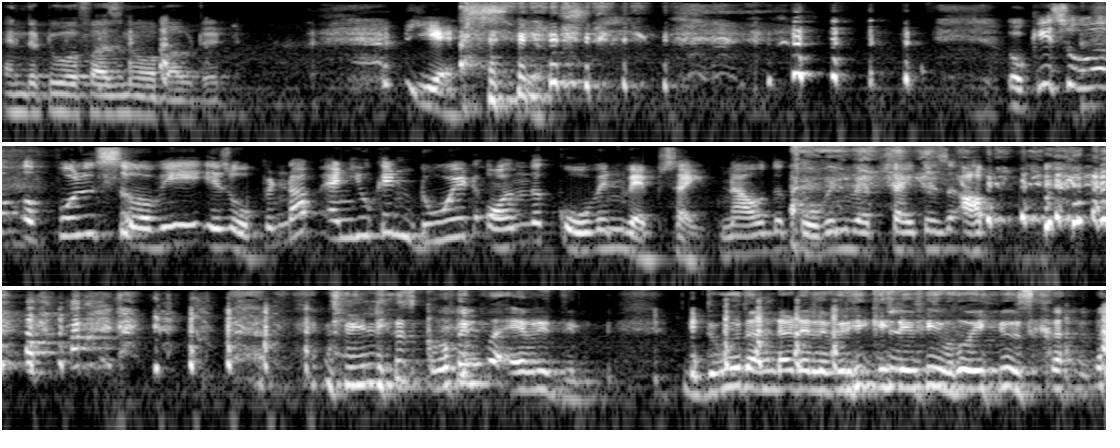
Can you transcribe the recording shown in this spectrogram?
and the two of us know about it Yes. yes. Okay, so a full survey is opened up and you can do it on the CoWIN website. Now the CoWIN website is up. we'll use CoWIN for everything. दूध अंडा डिलीवरी के लिए भी वो यूज कर लो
